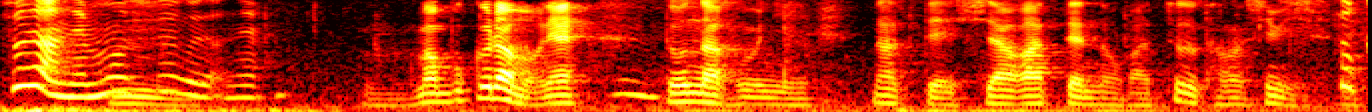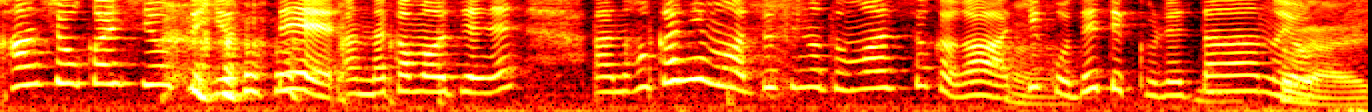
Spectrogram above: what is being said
そうだね。もうすぐだね、うん。まあ僕らもね、うん。どんな風になって仕上がってんのかちょっと楽しみです、そうね、鑑賞会しようって言って あ仲間内でね。あの他にも私の友達とかが結構出てくれたのよ、そうだね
